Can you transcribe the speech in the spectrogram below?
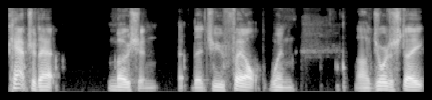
Capture that motion that you felt when uh, Georgia State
